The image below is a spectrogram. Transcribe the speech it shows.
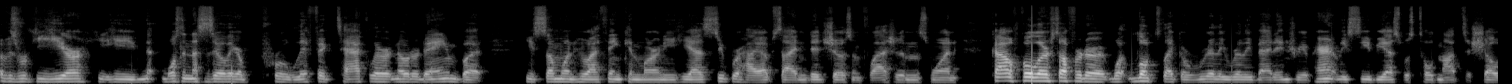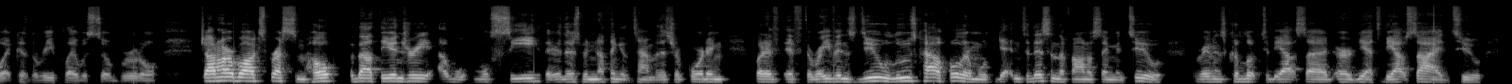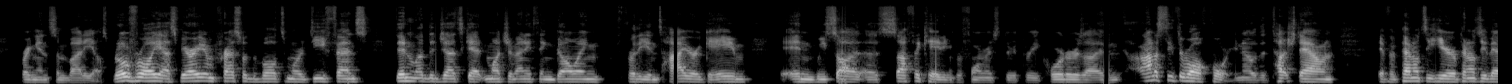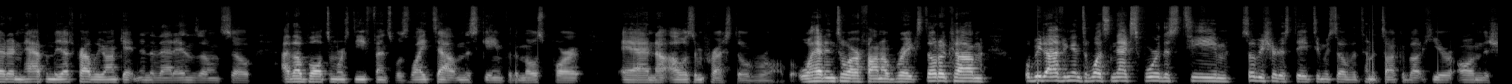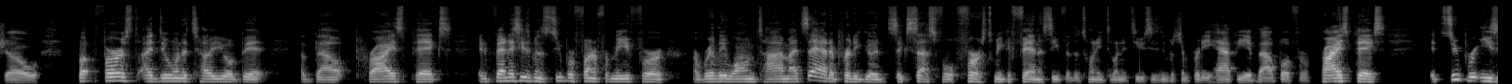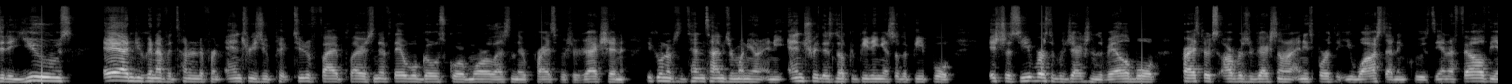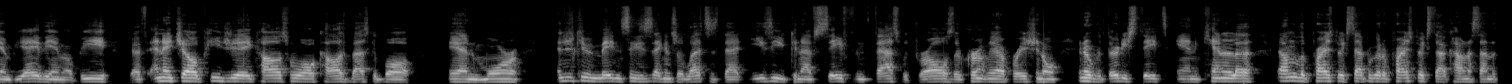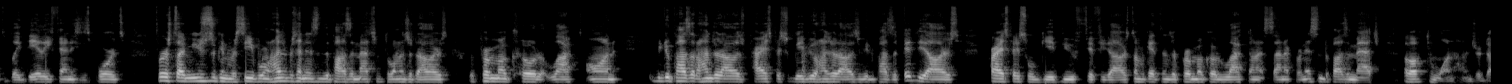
of his rookie year. He, he wasn't necessarily a prolific tackler at notre dame but he's someone who I think can learn. He, he has super high upside and did show some flashes in this one. Kyle Fuller suffered a what looked like a really, really bad injury. Apparently, CBS was told not to show it because the replay was so brutal. John Harbaugh expressed some hope about the injury. Uh, we'll, we'll, see. There, there's been nothing at the time of this recording, but if, if the Ravens do lose Kyle Fuller, and we'll get into this in the final segment too, the Ravens could look to the outside, or yeah, to the outside to bring in somebody else. But overall, yes, very impressed with the Baltimore defense. Didn't let the Jets get much of anything going for the entire game. And we saw a suffocating performance through three quarters. Uh, and honestly, through all four, you know, the touchdown, if a penalty here, a penalty there didn't happen, the Jets probably aren't getting into that end zone. So I thought Baltimore's defense was lights out in this game for the most part. And I was impressed overall. But we'll head into our final break. Still to come, We'll be diving into what's next for this team. So be sure to stay tuned. We still have a ton to talk about here on the show. But first, I do want to tell you a bit about prize picks. And fantasy has been super fun for me for a really long time. I'd say I had a pretty good, successful first week of fantasy for the 2022 season, which I'm pretty happy about. But for prize picks, it's super easy to use. And you can have a ton of different entries. You pick two to five players, and if they will go score more or less in their price per projection, you can win up to 10 times your money on any entry. There's no competing against other people. It's just you versus the projections available. Prize Picks offers projection on any sport that you watch. That includes the NFL, the NBA, the MLB, you have NHL, PGA, college football, college basketball, and more. Entries can be made in 60 seconds or less. It's that easy. You can have safe and fast withdrawals. They're currently operational in over 30 states and Canada. Download the Prize Picks app or go to prizepicks.com to sign up to play daily fantasy sports. First time users can receive 100% instant deposit match up to $100 with promo code locked on. If you deposit $100, Prize Picks will give you $100. If you deposit $50, Prize Picks will give you $50. Don't forget to enter promo code locked on at sign up for an instant deposit match of up to $100.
